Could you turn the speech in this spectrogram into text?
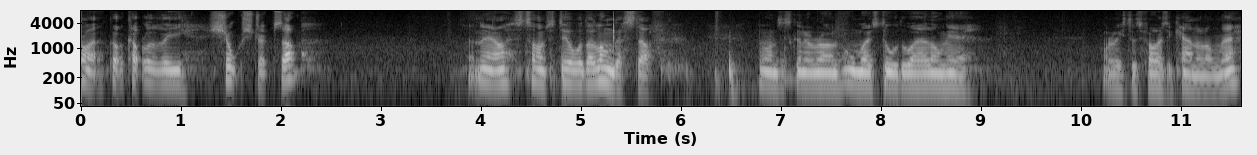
Right, got a couple of the short strips up. But now it's time to deal with the longer stuff. The ones that's going to run almost all the way along here. Or at least as far as it can along there.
